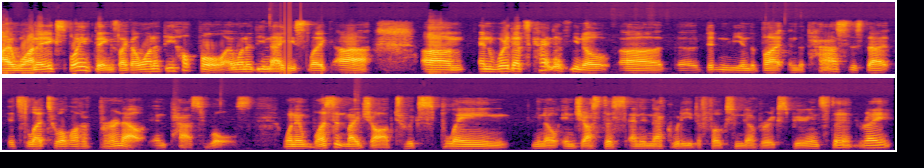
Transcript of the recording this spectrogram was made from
I want to explain things. Like, I want to be helpful. I want to be nice. Like, ah. Um, and where that's kind of, you know, uh, uh, bitten me in the butt in the past is that it's led to a lot of burnout in past roles when it wasn't my job to explain you know injustice and inequity to folks who never experienced it right?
